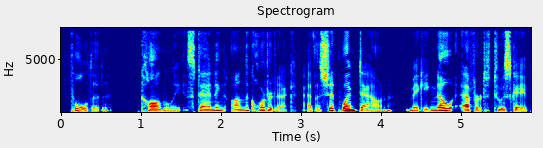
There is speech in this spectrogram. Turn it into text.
folded, calmly standing on the quarterdeck as the ship went down, making no effort to escape.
